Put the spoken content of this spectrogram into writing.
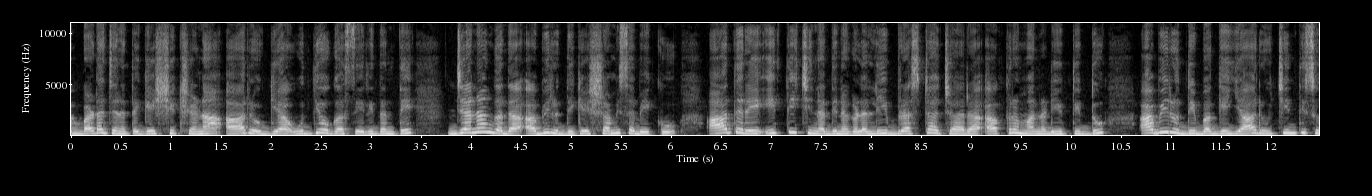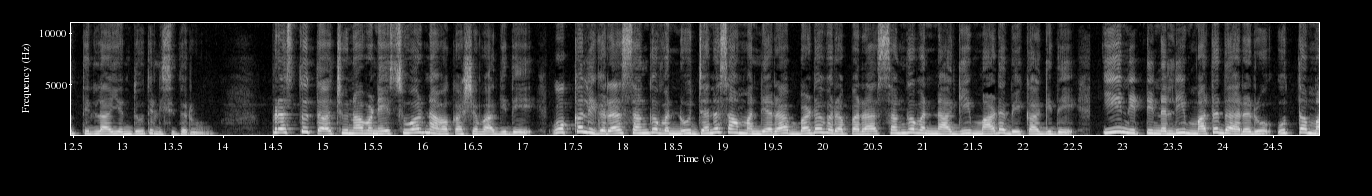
ಬಡ ಜನತೆಗೆ ಶಿಕ್ಷಣ, ಆರೋಗ್ಯ, ಉದ್ಯೋಗ ಸೇರಿದಂತೆ ಜನಾಂಗದ ಅಭಿವೃದ್ಧಿಗೆ ಶ್ರಮಿಸಬೇಕು. ಆದರೆ ಇತ್ತೀಚಿನ ದಿನಗಳಲ್ಲಿ ಭ್ರಷ್ಟಾಚಾರ, ಅಕ್ರಮ ನಡೆಯುತ್ತಿದ್ದು, ಅಭಿವೃದ್ಧಿ ಬಗ್ಗೆ ಯಾರೂ ಚಿಂತಿಸುತ್ತಿಲ್ಲ ಎಂದು ತಿಳಿಸಿದರು. ಪ್ರಸ್ತುತ ಚುನಾವಣೆ ಸುವರ್ಣಾವಕಾಶವಾಗಿದೆ. ಒಕ್ಕಲಿಗರ ಸಂಘವನ್ನು ಜನಸಾಮಾನ್ಯರ ಬಡವರ ಪರ ಸಂಘವನ್ನಾಗಿ ಮಾಡಬೇಕಾಗಿದೆ. ಈ ನಿಟ್ಟಿನಲ್ಲಿ ಮತದಾರರು ಉತ್ತಮ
